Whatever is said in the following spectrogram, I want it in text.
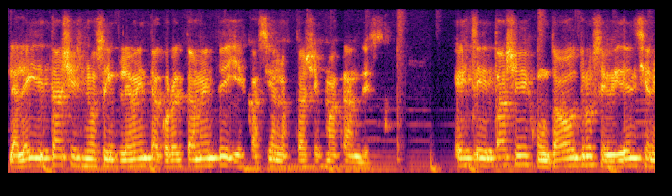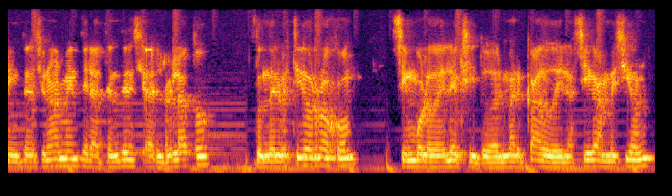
La ley de talles no se implementa correctamente y escasean los talles más grandes. Este detalle, junto a otros, evidencian intencionalmente la tendencia del relato, donde el vestido rojo, símbolo del éxito del mercado de la ciega ambición,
